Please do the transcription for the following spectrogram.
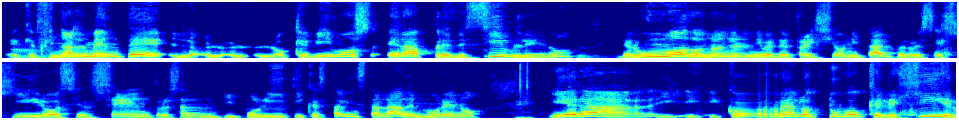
eh, que finalmente lo, lo, lo, que vimos era predecible, ¿no? De algún modo, no en el nivel de traición y tal, pero ese giro hacia el centro, esa antipolítica, estaba instalada en Moreno y era, y, Correa lo tuvo que elegir.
